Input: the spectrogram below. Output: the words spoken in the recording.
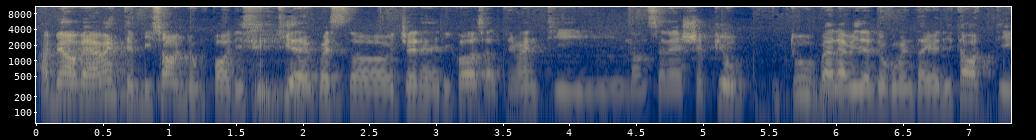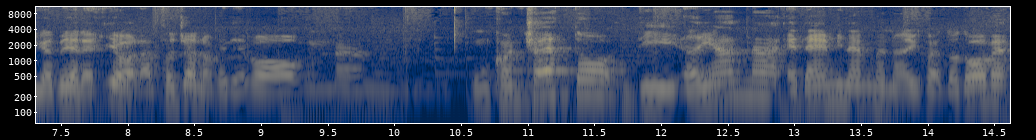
abbiamo veramente bisogno un po' di sentire questo genere di cose, altrimenti non se ne esce più. Tu parlavi del documentario di Totti, Gabriele, io l'altro giorno vedevo un... Um, un concetto di Rihanna ed Eminem, non ricordo dove,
